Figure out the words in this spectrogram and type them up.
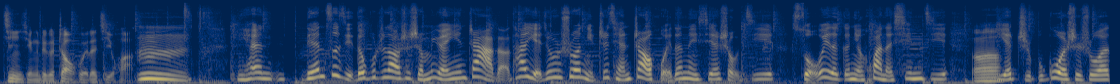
进行这个召回的计划，嗯。你看，连自己都不知道是什么原因炸的。他也就是说，你之前召回的那些手机，所谓的给你换的新机，也只不过是说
